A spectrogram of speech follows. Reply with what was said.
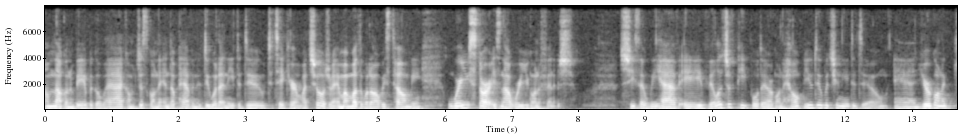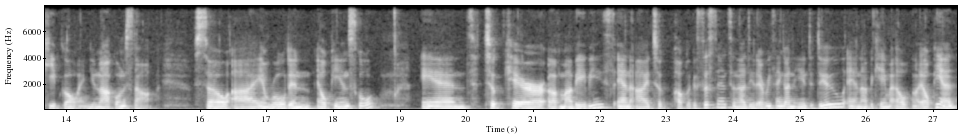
I'm not going to be able to go back. I'm just going to end up having to do what I need to do to take care of my children. And my mother would always tell me, where you start is not where you're going to finish. She said, We have a village of people that are going to help you do what you need to do, and you're going to keep going. You're not going to stop. So I enrolled in LPN school and took care of my babies, and I took public assistance, and I did everything I needed to do, and I became an LPN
